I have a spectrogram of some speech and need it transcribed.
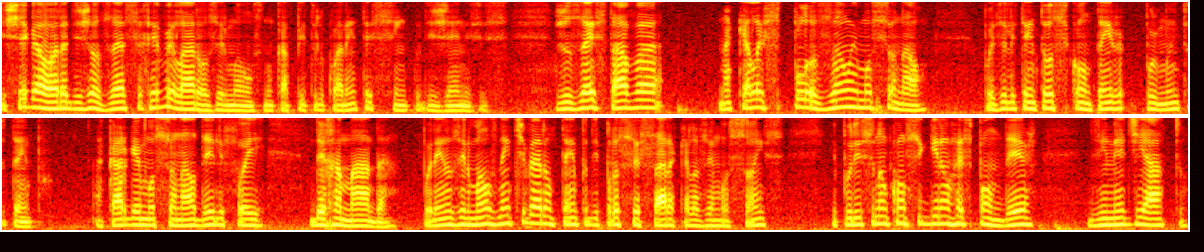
E chega a hora de José se revelar aos irmãos no capítulo 45 de Gênesis. José estava naquela explosão emocional, pois ele tentou se conter por muito tempo. A carga emocional dele foi derramada, porém os irmãos nem tiveram tempo de processar aquelas emoções e por isso não conseguiram responder de imediato.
